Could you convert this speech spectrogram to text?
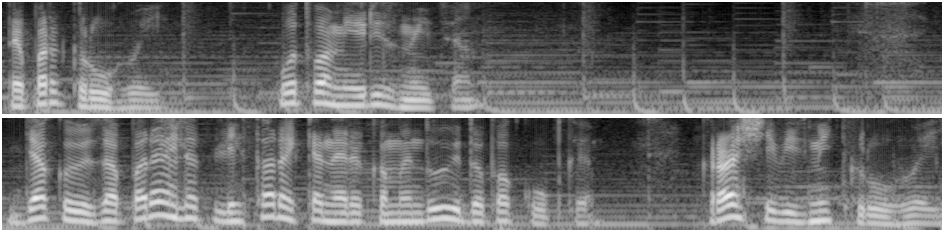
Тепер круглий. От вам і різниця. Дякую за перегляд. Ліхтарик я не рекомендую до покупки. Краще візьміть круглий.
